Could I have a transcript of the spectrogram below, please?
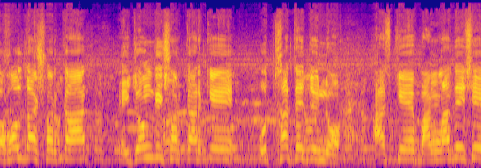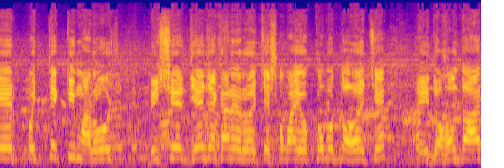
দখলদার সরকার, এই জঙ্গি সরকারকে উৎখাতের জন্য আজকে বাংলাদেশের প্রত্যেকটি মানুষ, বিশ্বের যে যেখানে রয়েছে, সবাই ঐক্যবদ্ধ হয়েছে। এই দখলদার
